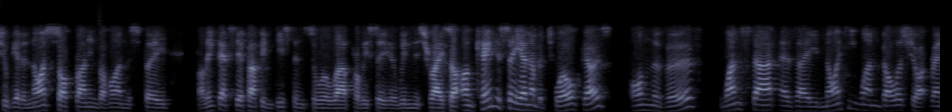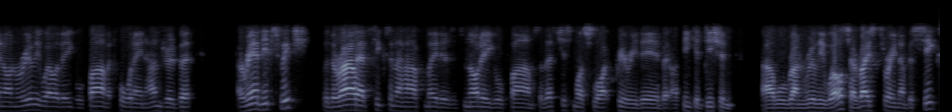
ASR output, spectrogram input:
She'll get a nice soft run in behind the speed. I think that step up in distance will uh, probably see her win this race. So I'm keen to see how number 12 goes on the Verve. One start as a $91 shot ran on really well at Eagle Farm at 1400, but around Ipswich with the rail out six and a half metres, it's not Eagle Farm. So that's just my slight query there. But I think addition uh, will run really well. So race three, number six.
